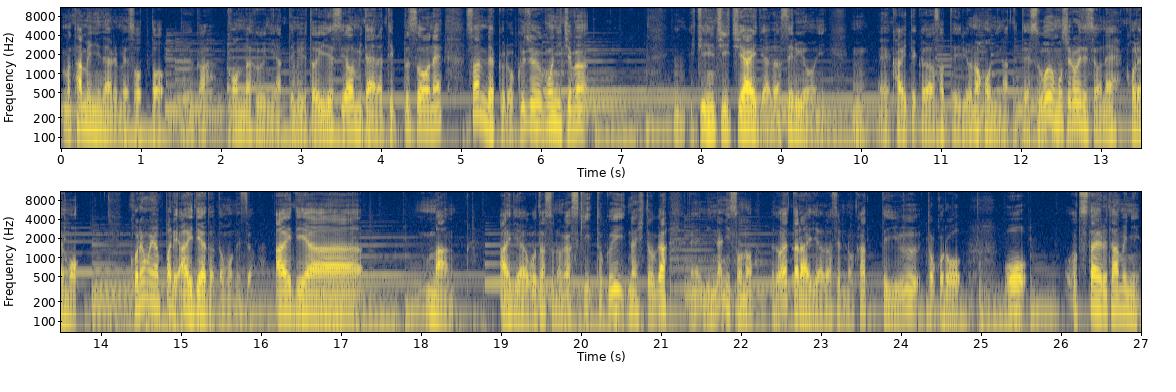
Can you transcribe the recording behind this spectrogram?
まあ、ためになるメソッドというかこんな風にやってみるといいですよみたいな tips をね365日分、うん、1日1アイデア出せるように、うんえー、書いてくださっているような本になっててすごい面白いですよねこれも。これもやっぱりアイデアだと思うんですよ。アイデアマン。アイデアを出すのが好き得意な人が、えー、みんなにそのどうやったらアイデアを出せるのかっていうところを伝えるために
